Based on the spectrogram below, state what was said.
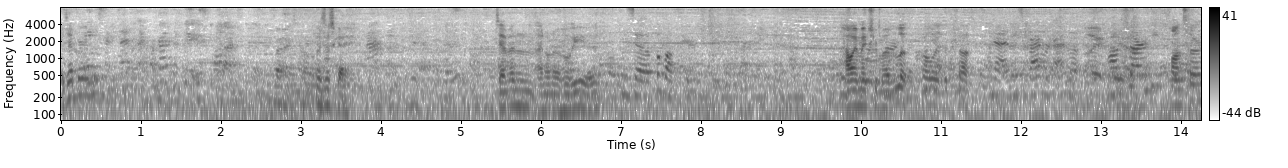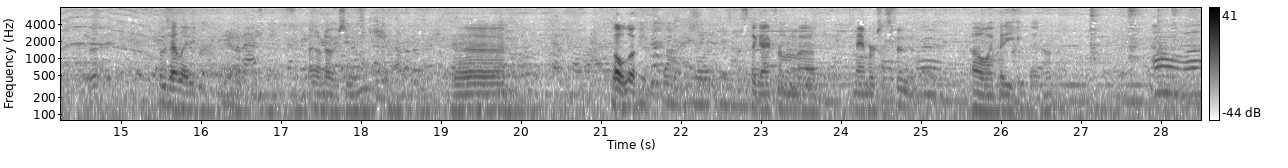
Is that Barry? Who's this guy? Devin. I don't know who he is. He's a football player. How I Met Your Mother. Look, way at the top. Yeah, the Survivor guy. Look. All star. Who's that lady? I don't know who she is. Uh, oh, look. It's the guy from uh, Man vs. Food. Oh, I bet he ate that, huh? Oh, wow.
